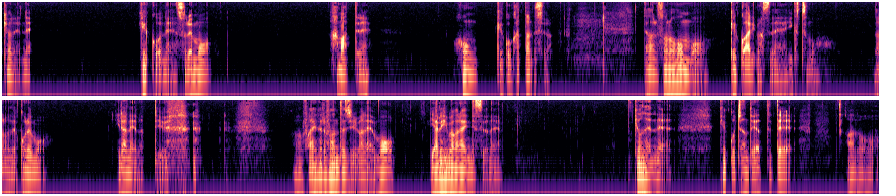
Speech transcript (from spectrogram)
去年ね。結構ね、それも、ハマってね。本結構買ったんですよ。だからその本も結構ありますね。いくつも。なのでこれもいらねえなっていうファイナルファンタジーはね、もうやる暇がないんですよね。去年ね、結構ちゃんとやってて、あの、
